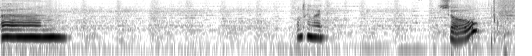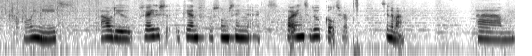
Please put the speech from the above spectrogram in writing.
Um, something like so. Now we need, how do you say this again for something exciting to do? Culture. Cinema. Um,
